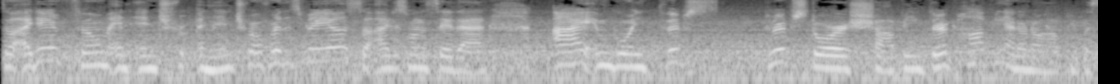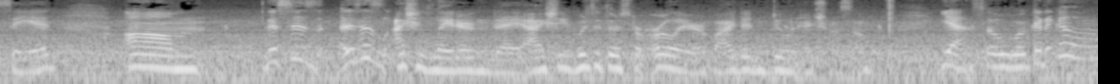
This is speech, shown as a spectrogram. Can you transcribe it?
So I didn't film an intro an intro for this video, so I just want to say that I am going thrift thrift store shopping, thrift hopping. I don't know how people say it. Um, this is this is actually later in the day. I actually went to thrift store earlier, but I didn't do an intro. So yeah, so we're gonna go.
